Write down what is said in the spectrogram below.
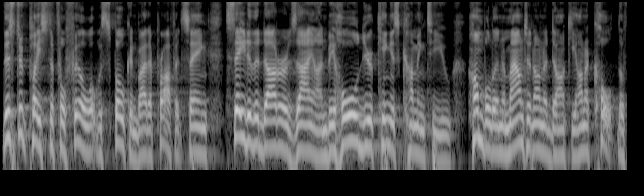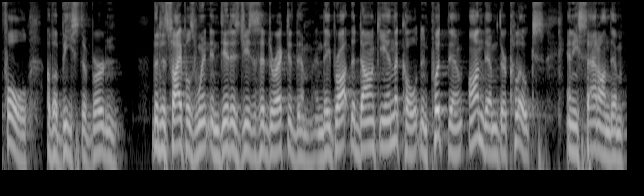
This took place to fulfill what was spoken by the prophet, saying, Say to the daughter of Zion, Behold, your king is coming to you, humble and mounted on a donkey, on a colt, the foal of a beast of burden. The disciples went and did as Jesus had directed them, and they brought the donkey and the colt and put them on them their cloaks, and he sat on them.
